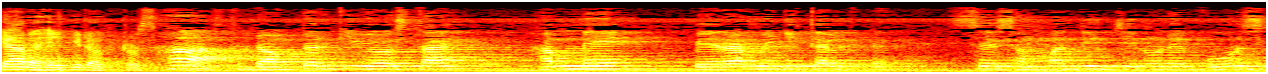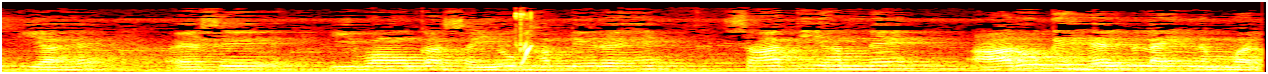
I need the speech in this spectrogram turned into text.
क्या रहेगी डॉक्टर्स हाँ डॉक्टर की व्यवस्थाएँ। हमने पैरामेडिकल से संबंधित जिन्होंने कोर्स किया है ऐसे युवाओं का सहयोग हम ले रहे हैं। साथ ही हमने आरोग्य हेल्पलाइन नंबर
